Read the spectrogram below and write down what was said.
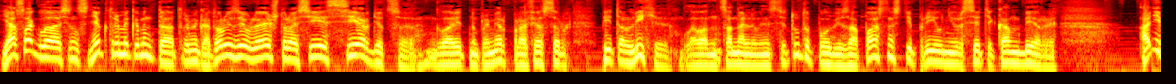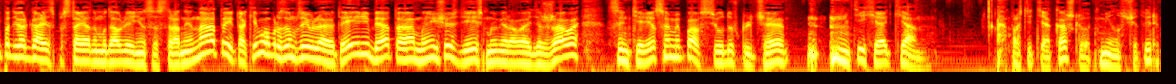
Я согласен с некоторыми комментаторами, которые заявляют, что Россия сердится, говорит, например, профессор Питер Лихе, глава Национального института по безопасности при университете Канберры. Они подвергались постоянному давлению со стороны НАТО и таким образом заявляют, эй, ребята, мы еще здесь, мы мировая держава с интересами повсюду, включая Тихий океан. Простите, я кашлю, минус 4.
